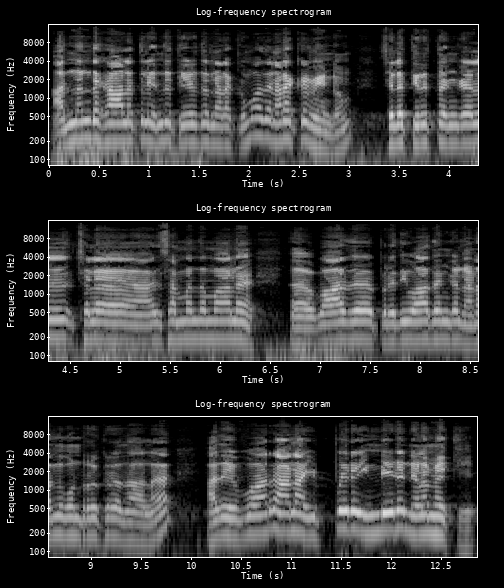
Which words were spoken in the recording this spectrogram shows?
அந்தந்த காலத்தில் எந்த தேர்தல் நடக்குமோ அது நடக்க வேண்டும். சில திருத்தங்கள் சில அது சம்பந்தமான வாத பிரதிவாதங்கள் நடந்து கொண்டிருக்கிறதால அது எவ்வாறு ஆனால் இப்போ இன்றைய நிலைமைக்கு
